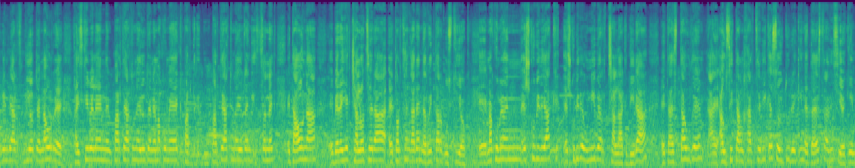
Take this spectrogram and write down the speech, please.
egin behar dioten aurre jaizkibelen parte hartu nahi duten emakumeek, parte, parte hartu nahi duten gizonek eta ona e, bereiek txalotzera etortzen garen herritar guztiok. Emakumeen eskubideak eskubide unibertsalak dira eta ez daude auzitan jartzerik ez ohiturekin eta ez tradizioekin.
